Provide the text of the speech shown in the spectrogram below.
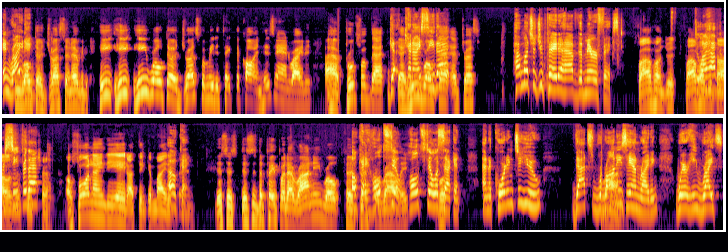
in writing. He wrote the address and everything. He he he wrote the address for me to take the car in his handwriting. I have proof of that. Ga- that can he I wrote see that? address. How much did you pay to have the mirror fixed? Five hundred. Five Do I hundred have the dollars receipt for that? change. Or oh, four ninety eight, I think it might have Okay. been. This is this is the paper that Ronnie wrote. To Okay, hold for still. Hold still a Well- second. And according to you, that's Ronnie's handwriting where he writes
